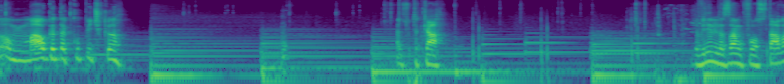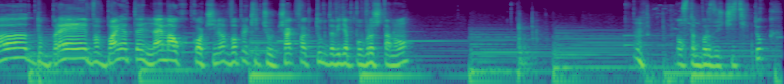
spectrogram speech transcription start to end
О, малката купичка. Ето така. Да видим насам какво става. Добре, в банята е най-малко кочина, въпреки че очаквах тук да видя повръщано. доста бързо изчистих тук.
